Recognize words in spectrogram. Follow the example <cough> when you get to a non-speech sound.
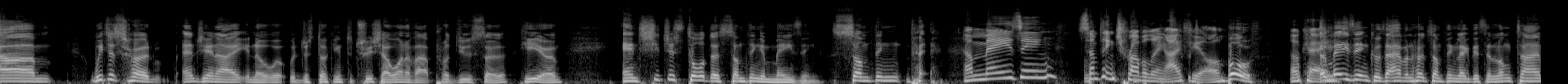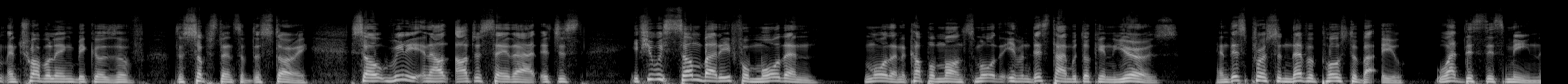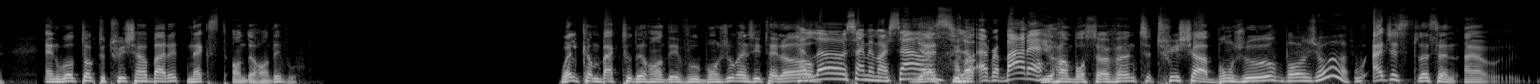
Um, we just heard Angie and I, you know, we're, we're just talking to Trisha, one of our producer here, and she just told us something amazing. Something that <laughs> Amazing. Something troubling, I feel. both Okay. amazing because I haven't heard something like this in a long time, and troubling because of the substance of the story. So really, and I'll I'll just say that it's just if you with somebody for more than more than a couple months, more than even this time we're talking years, and this person never posts about you. What does this mean? And we'll talk to Trisha about it next on the rendezvous. Welcome back to the rendezvous. Bonjour, Angie Taylor. Hello, Simon Marcel. Yes, Hello, ha- everybody. Your humble servant, Trisha. Bonjour. Bonjour. I just listen. Uh,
